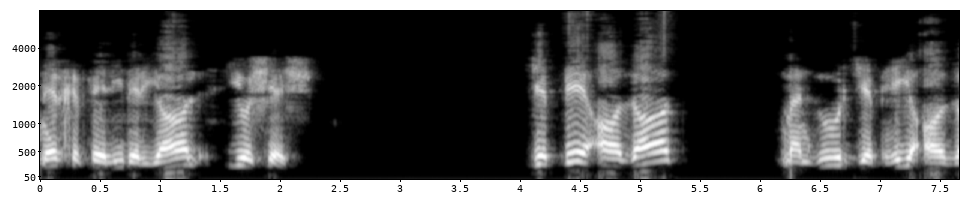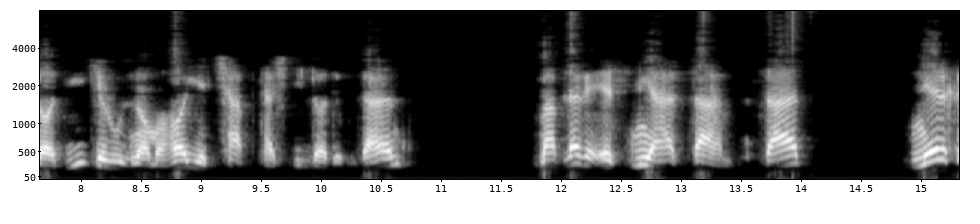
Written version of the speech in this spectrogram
نرخ فعلی به ریال سی و شش. جبه آزاد منظور جبهه آزادی که روزنامه های چپ تشکیل داده بودند. مبلغ اسمی هر سهم صد نرخ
